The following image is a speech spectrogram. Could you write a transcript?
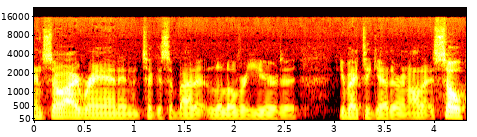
And so I ran and it took us about a little over a year to get back together and all that. So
